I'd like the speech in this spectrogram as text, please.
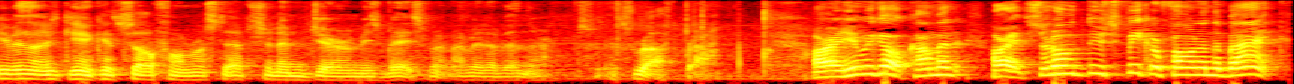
Even though you can't get cell phone reception in Jeremy's basement. I mean, I've been there. It's, it's rough, bro. All right, here we go. Comment. All right, so don't do speakerphone in the bank.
